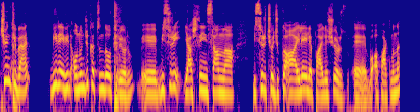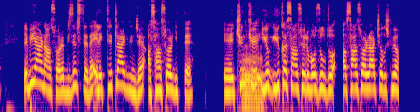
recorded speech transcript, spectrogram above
Çünkü ben bir evin 10. katında oturuyorum. E, bir sürü yaşlı insanla bir sürü çocuklu aileyle paylaşıyoruz e, bu apartmanı. Ve bir yerden sonra bizim sitede elektrikler gidince asansör gitti. E, çünkü yük, yük asansörü bozuldu. Asansörler çalışmıyor.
